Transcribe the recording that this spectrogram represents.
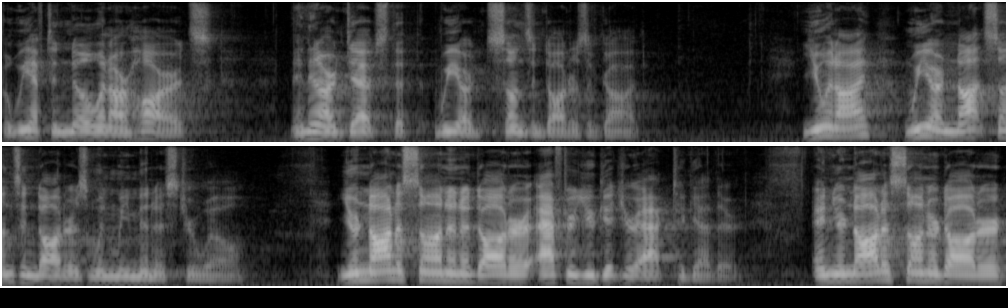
but we have to know in our hearts and in our depths that we are sons and daughters of God. You and I, we are not sons and daughters when we minister well. You're not a son and a daughter after you get your act together. And you're not a son or daughter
